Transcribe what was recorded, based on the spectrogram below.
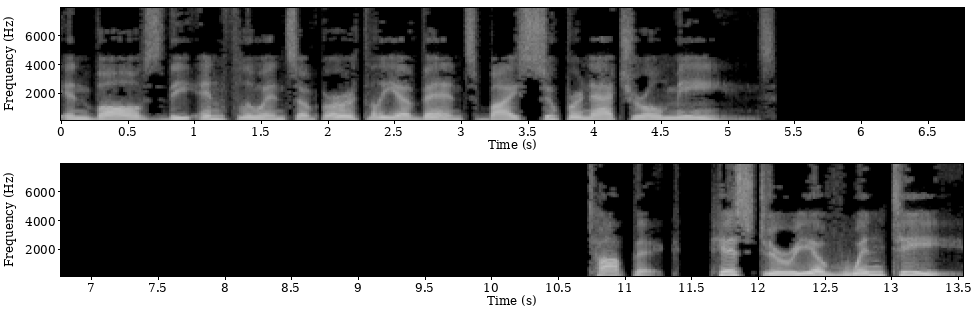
involves the influence of earthly events by supernatural means. History of Winti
